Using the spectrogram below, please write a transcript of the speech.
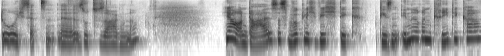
durchsetzen, äh, sozusagen. Ne? Ja, und da ist es wirklich wichtig, diesen inneren Kritiker,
